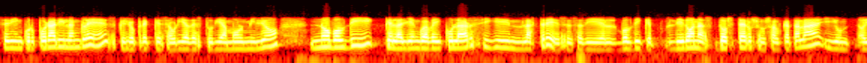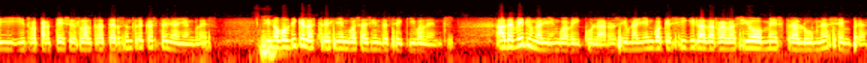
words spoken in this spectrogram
és a dir, incorporar-hi l'anglès, que jo crec que s'hauria d'estudiar molt millor, no vol dir que la llengua vehicular siguin les tres, és a dir, el, vol dir que li dones dos terços al català i, un, i, i reparteixes l'altre terç entre castellà i anglès. Si no vol dir que les tres llengües hagin de ser equivalents. Ha d'haver-hi una llengua vehicular, o sigui, una llengua que sigui la de relació mestre-alumne sempre.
